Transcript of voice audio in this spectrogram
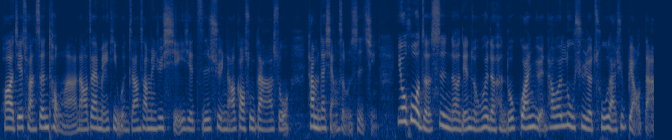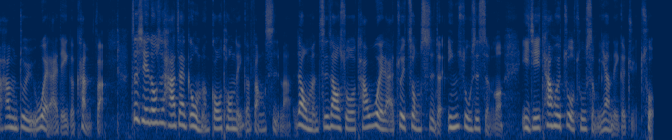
华尔街传声筒啊，然后在媒体文章上面去写一些资讯，然后告诉大家说他们在想什么事情。又或者是呢，联准会的很多官员他会陆续的出来去表达他们对于未来的一个看法，这些都是他在跟我们沟通的一个方式嘛，让我们知道说他未来最重视的因素是什么，以及他会做出什么样的一个举措。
